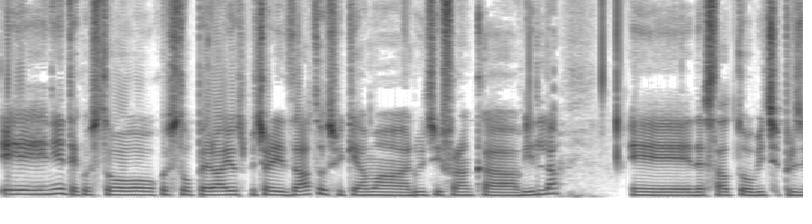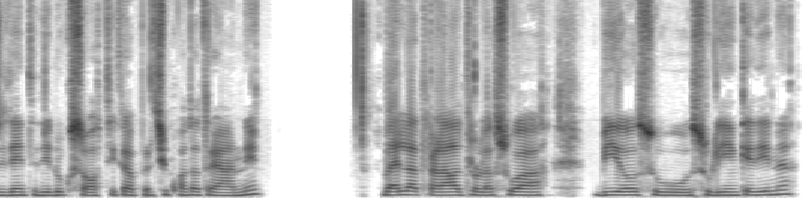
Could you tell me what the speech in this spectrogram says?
E niente, questo, questo operaio specializzato si chiama Luigi Franca Villa ed è stato vicepresidente di Luxottica per 53 anni Bella tra l'altro la sua bio su, su LinkedIn,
